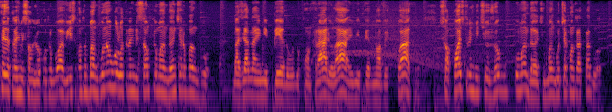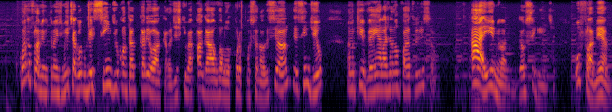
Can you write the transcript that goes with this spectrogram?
fez a transmissão do jogo contra o Boa Vista. Contra o Bangu não rolou transmissão porque o mandante era o Bangu. Baseado na MP do, do contrário lá, MP do 984 só pode transmitir o jogo o mandante. O Bangu tinha contrato com a Globo. Quando o Flamengo transmite, a Globo rescinde o contrato carioca. Ela diz que vai pagar o valor proporcional desse ano, rescindiu. Ano que vem ela já não faz a transmissão. Aí, meu amigo, é o seguinte: o Flamengo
